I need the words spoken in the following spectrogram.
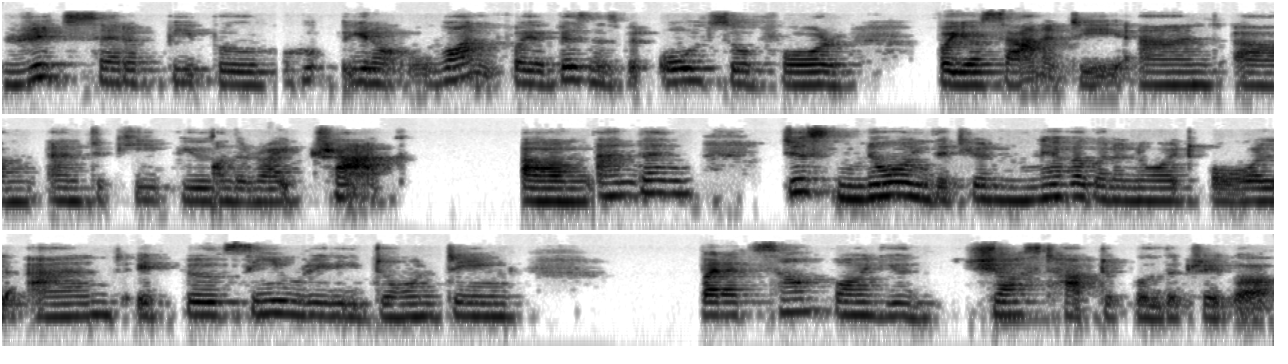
rich set of people who, you know, one for your business, but also for for your sanity and um, and to keep you on the right track. Um, and then just knowing that you're never going to know it all and it will seem really daunting but at some point you just have to pull the trigger.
